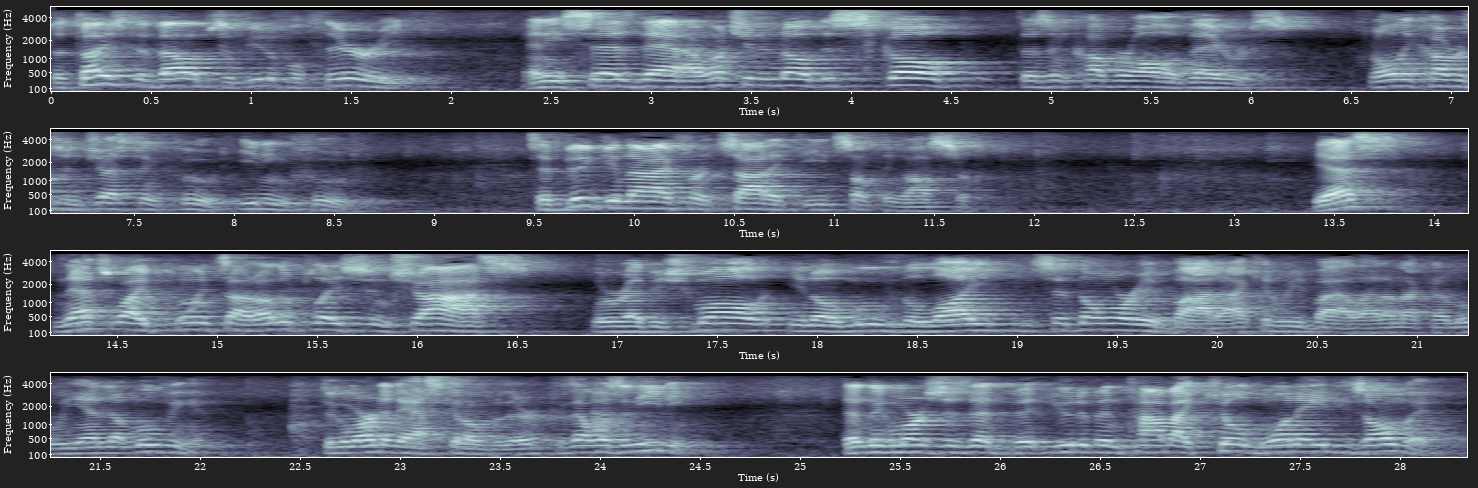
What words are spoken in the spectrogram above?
So Tos develops a beautiful theory, and he says that I want you to know this scope doesn't cover all of Averis. It only covers ingesting food, eating food. It's a big gnai for a tzaddik to eat something usher. Yes? And that's why he points out other places in Shas where Rabbi Shmuel, you know, moved the light. He said, don't worry about it. I can read by a light. I'm not going to move. He ended up moving it. The Gemara didn't ask it over there because I wasn't eating. Then the Gemara says that, that Yudah ben Tabai killed 180 zomen.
